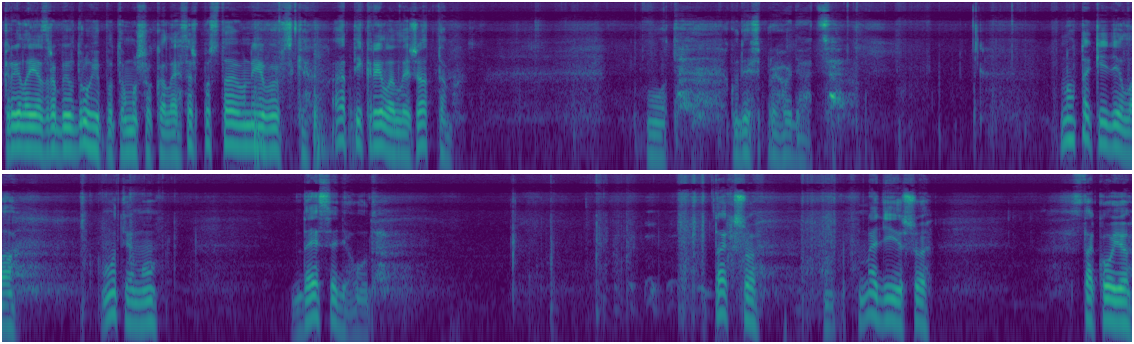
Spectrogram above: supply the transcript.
крила я зробив другі, тому що колеса ж поставив нивовське, а ті крила лежать там. От, кудись пригодяться. Ну такі діла. От йому 10 год. Так що, надіюсь, що такою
